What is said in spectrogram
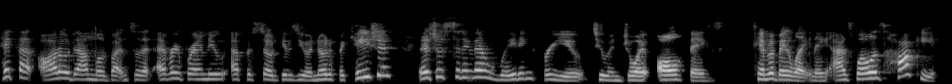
hit that auto download button so that every brand new episode gives you a notification and it's just sitting there waiting for you to enjoy all things Tampa Bay Lightning as well as hockey,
